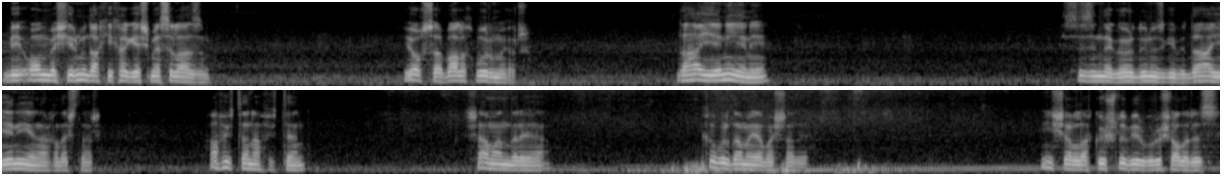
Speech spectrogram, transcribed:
bir 15-20 dakika geçmesi lazım. Yoksa balık vurmuyor. Daha yeni yeni sizin de gördüğünüz gibi daha yeni yeni arkadaşlar. Hafiften hafiften şamandıraya kıvırdamaya başladı. İnşallah güçlü bir vuruş alırız.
